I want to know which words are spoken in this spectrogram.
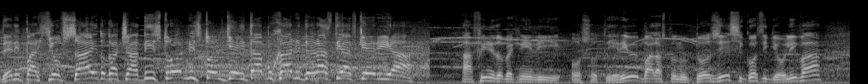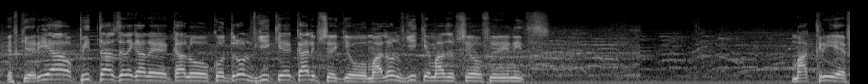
Δεν υπάρχει offside. Ο Κατσατή στρώνει στον Κεϊτά που χάνει τεράστια ευκαιρία. Αφήνει το παιχνίδι ο Σωτηρίου. Η μπάλα στον Ουντόζη. Σηκώθηκε ο Λίβα. Ευκαιρία. Ο Πίτας δεν έκανε καλό κοντρόλ. Βγήκε, κάλυψε και ο Μαλόν. Βγήκε, μάζεψε ο Φιρινίτη. Μακρίεφ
